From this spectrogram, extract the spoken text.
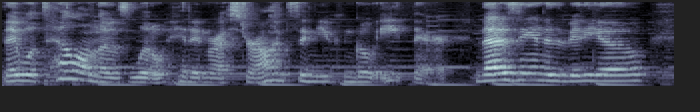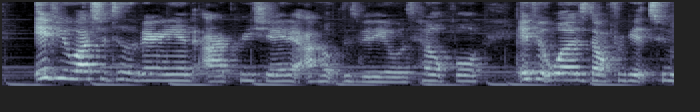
they will tell on those little hidden restaurants and you can go eat there. That is the end of the video. If you watched it to the very end, I appreciate it. I hope this video was helpful. If it was, don't forget to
